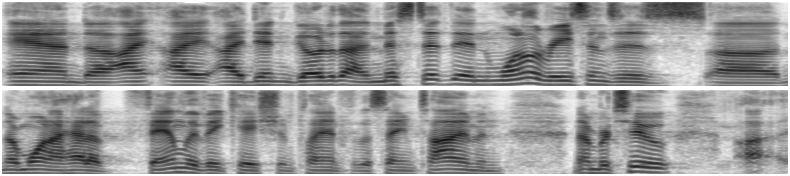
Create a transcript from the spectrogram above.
and uh, I, I, I, didn't go to that. I missed it. And one of the reasons is uh, number one, I had a family vacation planned for the same time. And number two, uh,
